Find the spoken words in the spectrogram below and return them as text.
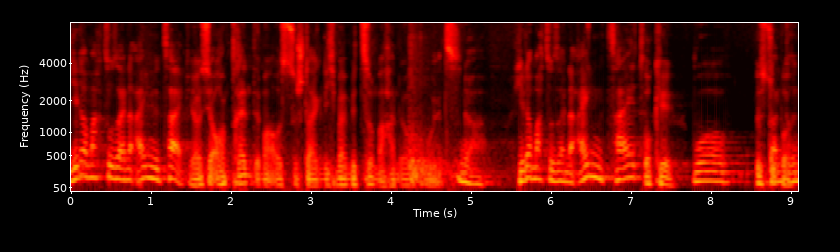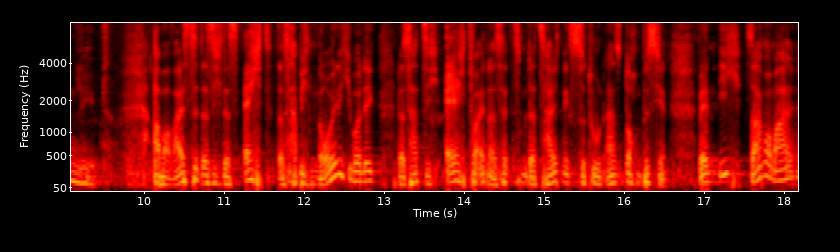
jeder macht so seine eigene Zeit. Ja, ist ja auch im Trend, immer auszusteigen, nicht mehr mitzumachen irgendwo jetzt. Ja. Jeder macht so seine eigene Zeit, Okay. wo Ist dann super. drin lebt. Aber weißt du, dass ich das echt, das habe ich neulich überlegt, das hat sich echt verändert. Das hat jetzt mit der Zeit nichts zu tun. Also doch ein bisschen. Wenn ich, sagen wir mal,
